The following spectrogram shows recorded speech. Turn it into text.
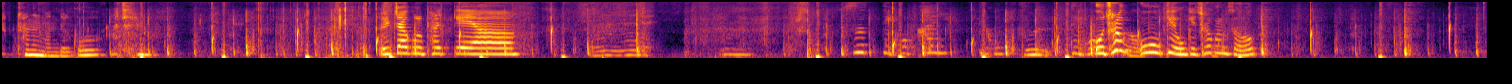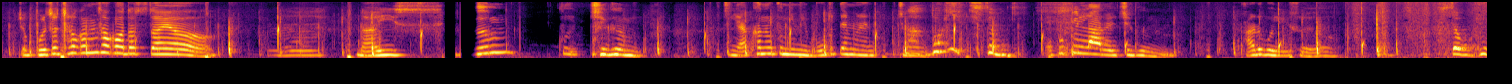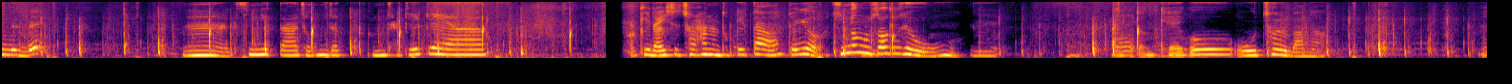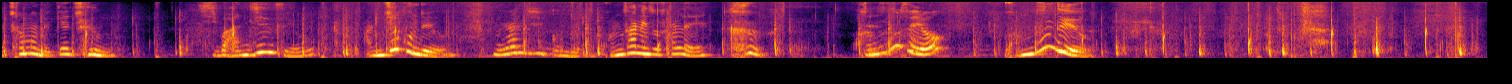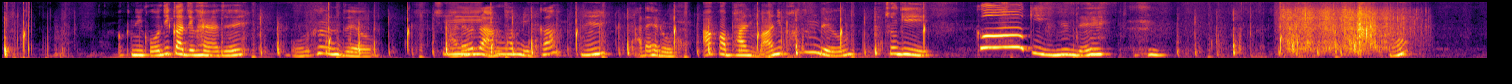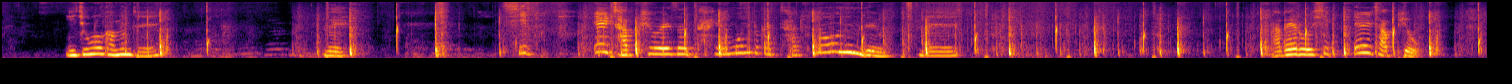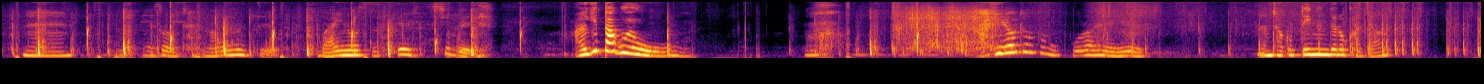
석탄을 만들고 을자굴 팔게요. 네. 스 띠고 카이 띠고 불 띠고 오, 철, 오, 오케이, 오케이, 철광석. 저 벌써 철광석 얻었어요. 네. 나이스. 지금 구, 지금 지금 약한 울프님이 모기 때문에 지금 모기 진짜 모기. 에프필라를 지금 바르고 있어요. 진짜 모기 있는데? 네, 알겠습니다. 저 혼자 그럼 잘 깰게요. 오케이, 나이스 철 하나 더 깼다. 저기요, 신경 좀 써주세요. 네. 어, 캐고, 오, 철 많아. 네, 철만 몇개 지금 집 안 지으세요? 안 지을 건데요. 왜 안 지을 건데요? 광산에서 살래. 광부세요? 광부인데요. 아, 근데 이거 어디까지 가야 돼? 모르는데요. 아래로 안 팝니까? 네? 아래로. 아까 많이 많이 파던데요. 저기 거기 있는데. 어? 이쪽으로 가면 돼. 왜? 11 좌표에서 다이아몬드가 자주 나오는데요. 네. 아래로 11 좌표. 네. 에서 잘 나오는데요. 마이너스 1, 11. 알겠다고요. 알려줘도 뭐라 해. 난 작업대 있는 대로 가자.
